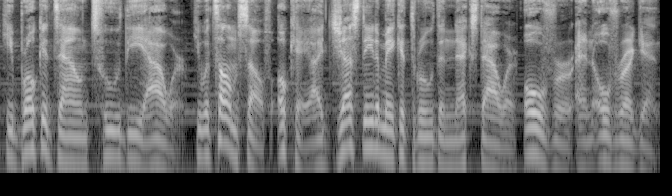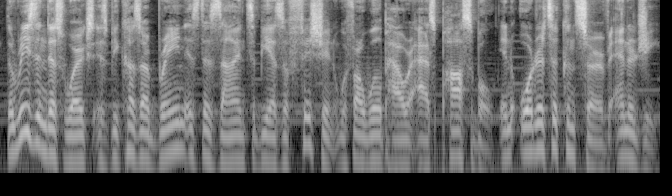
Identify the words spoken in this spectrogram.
he broke it down to the hour. He would tell himself, okay, I just need to make it through the next hour, over and over again. The reason this works is because our brain is designed to be as efficient with our willpower as possible in order to conserve energy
